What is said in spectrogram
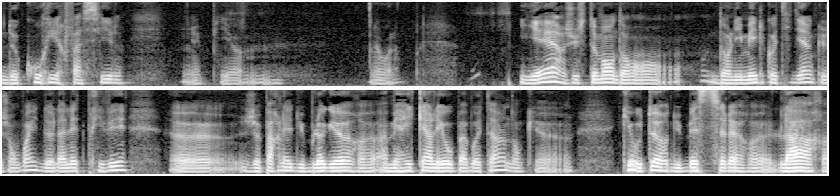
de courir facile, et puis et voilà hier, justement, dans, dans l'email quotidien que j'envoie de la lettre privée, euh, je parlais du blogueur euh, américain Léo Babota, donc, euh, qui est auteur du best-seller L'art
